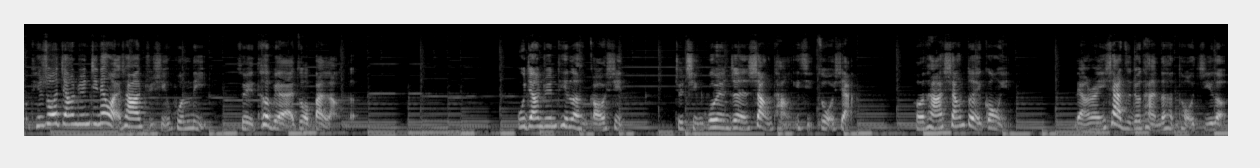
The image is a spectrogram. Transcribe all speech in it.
我听说将军今天晚上要举行婚礼，所以特别来做伴郎的。”乌将军听了很高兴，就请郭元正上堂一起坐下，和他相对共饮。两人一下子就谈得很投机了。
